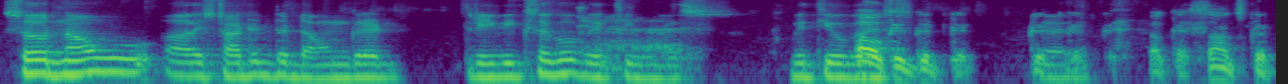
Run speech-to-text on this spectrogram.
So now I started the downgrade three weeks ago with you guys. With you guys. Okay, good, good, good, yeah. good, good. Okay, sounds good.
